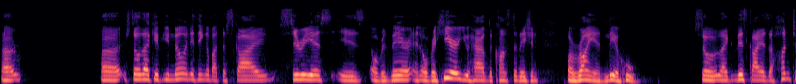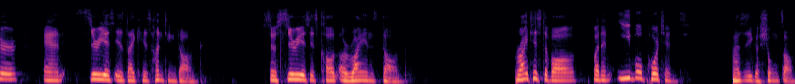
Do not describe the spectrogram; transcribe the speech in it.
Uh, uh, so like if you know anything about the sky, Sirius is over there and over here you have the constellation Orion, 猎户. So like this guy is a hunter, and Sirius is like his hunting dog. So Sirius is called Orion's dog. Brightest of all, but an evil portent. 它是一个凶兆.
